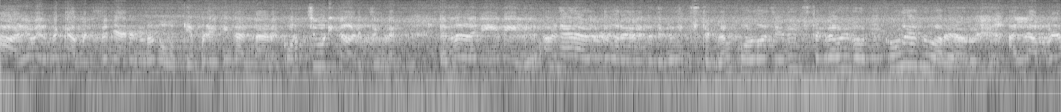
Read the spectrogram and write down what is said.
താഴെ വരുന്ന കമന്റ്സ് ഞാൻ ഇന്ന് നോക്കിയപ്പോഴേക്കും കണ്ടാണ്. കുറച്ചുകൂടി എന്നുള്ള രീതിയിൽ ഞാൻ അവരോട് പറയാറുണ്ട് നിങ്ങൾ ഇൻസ്റ്റാഗ്രാം ഫോളോ ചെയ്ത് ഇൻസ്റ്റാഗ്രാമിൽ നോക്കിക്കോളൂ എന്ന് പറയാറുണ്ട്. അല്ല അപ്പോഴും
